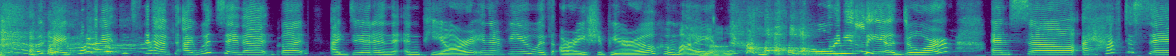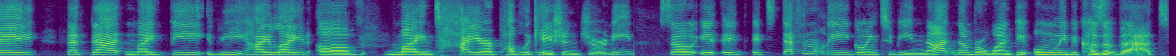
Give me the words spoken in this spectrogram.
okay, but except I would say that, but I did an NPR interview with Ari Shapiro, whom I Yeah. like, completely adore. And so I have to say that that might be the highlight of my entire publication journey. So it, it it's definitely going to be not number one, be only because of that,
